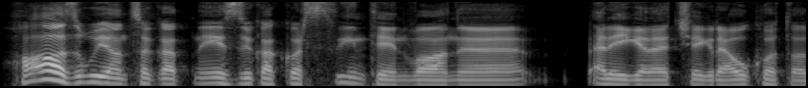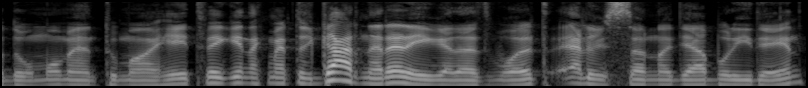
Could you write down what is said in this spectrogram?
ha az újoncokat nézzük, akkor szintén van elégedettségre okot adó momentuma a hétvégének, mert hogy Gardner elégedett volt először nagyjából idén,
